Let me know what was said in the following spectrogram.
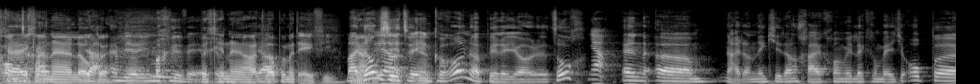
Klaar om te kijken. gaan eh, lopen. Ja, en weer, je mag weer werken. Beginnen hardlopen Ja. met Evi. Maar Ja. dan Ja. zitten we Ja. in coronaperiode, toch? Ja, En ehm, nou, dan denk je, dan ga ik gewoon weer lekker een beetje op eh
